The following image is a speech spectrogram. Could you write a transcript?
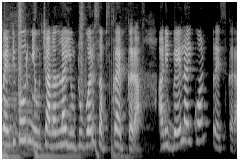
24 न्यूज चॅनलला यूट्यूबवर सबस्क्राईब करा आणि बेल आयकॉन प्रेस करा.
